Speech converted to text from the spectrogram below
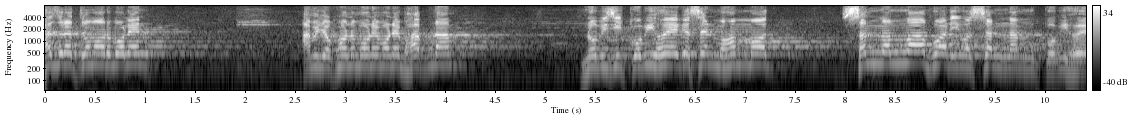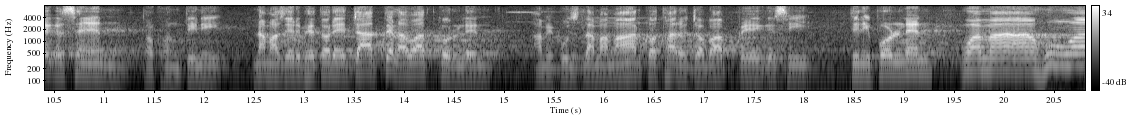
হাজরত ওমর বলেন, আমি যখন মনে মনে ভাবলাম নবীজি কবি হয়ে গেছেন মোহাম্মদ সাল্লাল্লাহু আলাইহি ওয়াসাল্লাম কবি হয়ে গেছেন তখন তিনি নামাজের ভেতরে যা তেলাওয়াত করলেন আমি বুঝলাম আমার কথার জবাব পেয়ে গেছি তিনি পড়লেন ওয়ামা হুয়া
